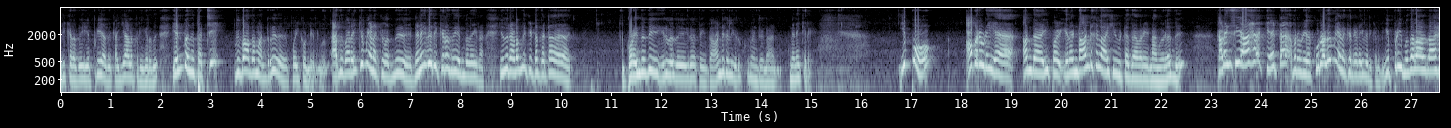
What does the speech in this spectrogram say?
இருக்கிறது எப்படி அது கையாளப்படுகிறது என்பது பற்றி விவாதம் அன்று போய்க்கொண்டிருந்தது. அது வரைக்கும் எனக்கு வந்து நினைவிருக்கிறது என்பதை நான் இது நடந்து கிட்டத்தட்ட குறைந்தது இருபது இருபத்தைந்து ஆண்டுகள் இருக்கும் என்று நான் நினைக்கிறேன். இப்போது அவருடைய அந்த இப்போ இரண்டு ஆண்டுகள் ஆகிவிட்டது அவரை நாம் இழந்து கடைசியாக கேட்ட அவருடைய குரலும் எனக்கு நினைவிருக்கிறது. எப்படி முதலாவதாக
